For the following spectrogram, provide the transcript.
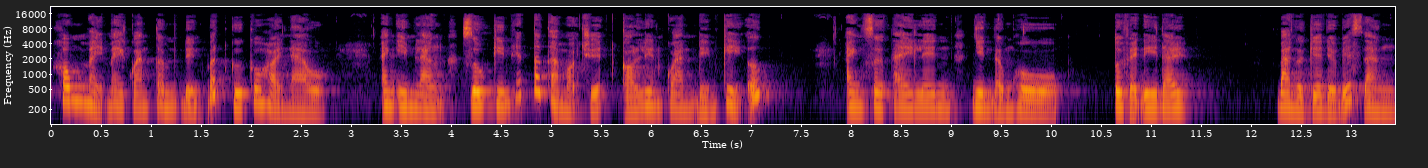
không mảy may quan tâm đến bất cứ câu hỏi nào. Anh im lặng, giấu kín hết tất cả mọi chuyện có liên quan đến ký ức. Anh giơ tay lên, nhìn đồng hồ. Tôi phải đi đây. Ba người kia đều biết rằng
